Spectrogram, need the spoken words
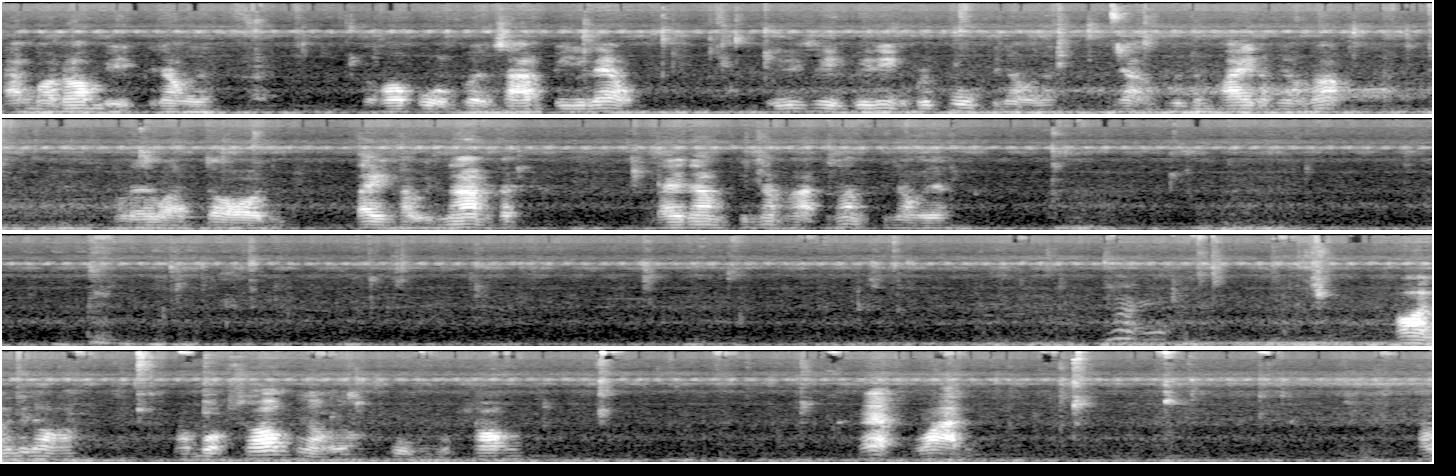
ทางบ่อน้อมอีกพี่น้องเลยขอปลูกเพิ่นสามปีแล้ว ปีที่สี่ปีนี้ก็เพิ่งปลูกพี่น้องเลยอย่างพื้นทำไพ่ทำพี่น้องเนาะอะไรว่าต่อไต่เขาอีกน้ำครับไต่น้ำกินน้ำอาบน้ำพี่น้องเลยอ่อนนะพี่น้องครับมาบวกช่องพี่น้องเลยปลูกบวกช่องแอบหวานเช้า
